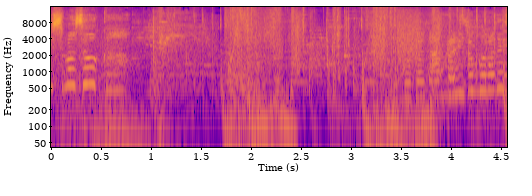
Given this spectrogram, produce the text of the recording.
にしましょうか。ここが頑張りどころです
